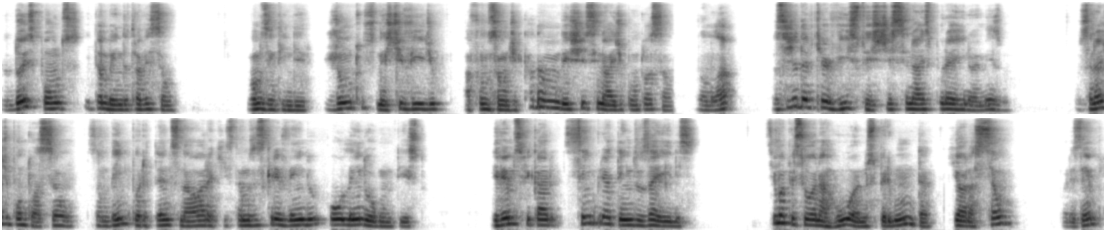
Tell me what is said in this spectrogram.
do dois pontos e também do travessão. Vamos entender juntos, neste vídeo, a função de cada um destes sinais de pontuação. Vamos lá? Você já deve ter visto estes sinais por aí, não é mesmo? Os sinais de pontuação são bem importantes na hora que estamos escrevendo ou lendo algum texto. Devemos ficar sempre atentos a eles. Se uma pessoa na rua nos pergunta que horas são, por exemplo,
